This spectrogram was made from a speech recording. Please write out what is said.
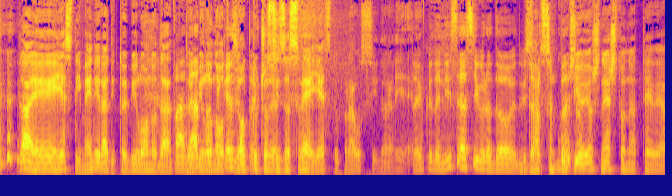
da, e, e, jeste, i meni radi, to je bilo ono, da, pa, to je da, bilo to ono, kažem, otključo da... si za sve, jeste, upravo si, da, je. Tako da nisam ja siguran da ovo... Mislim, da li sam kupio došao... još nešto na TV,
